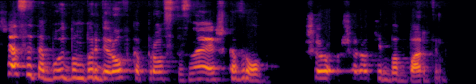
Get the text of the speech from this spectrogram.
Сейчас это будет бомбардировка просто, знаешь, ковром. Широ- широкий бомбардинг.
